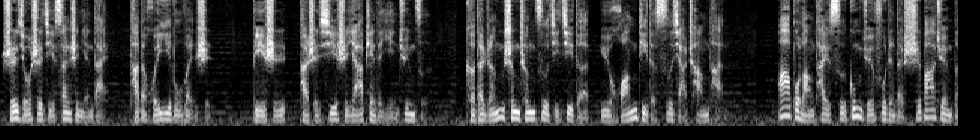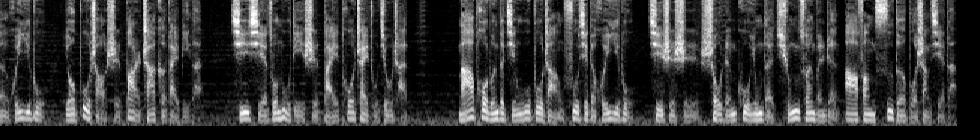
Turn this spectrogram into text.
十九世纪三十年代，他的回忆录问世，彼时他是吸食鸦片的瘾君子。可他仍声称自己记得与皇帝的私下长谈。阿布朗泰斯公爵夫人的十八卷本回忆录有不少是巴尔扎克代笔的，其写作目的是摆脱债主纠缠。拿破仑的警务部长傅谢的回忆录其实是受人雇佣的穷酸文人阿方斯德伯上写的。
